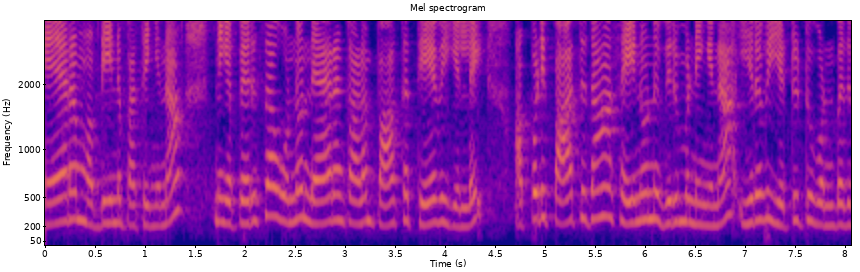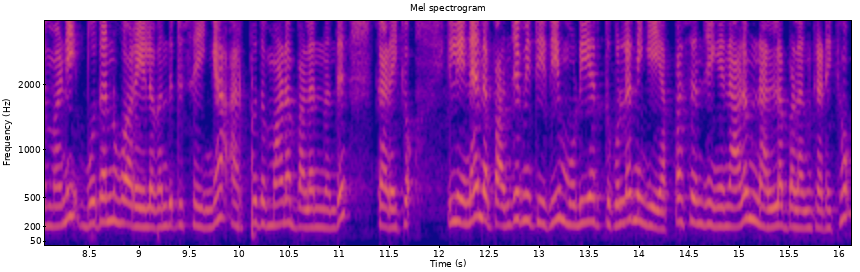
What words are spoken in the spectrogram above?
நேரம் அப்படின்னு பார்த்தீங்கன்னா நீங்கள் பெருசாக ஒன்றும் நேரம் காலம் பார்க்க தேவையில்லை. அப்படி பார்த்து தான் செய்யணும்னு விரும்புனீங்கன்னா இரவு எட்டு டு ஒன்பது மணி புதன் ஹோரையில் வந்துட்டு செய்யுங்க. அற்புதமான பலன் வந்து கிடைக்கும். இல்லைன்னா இந்த பஞ்சமி தீதி முடியறதுக்குள்ளே நீங்கள் எப்போ செஞ்சீங்கனாலும் நல்ல பலன் கிடைக்கும்.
